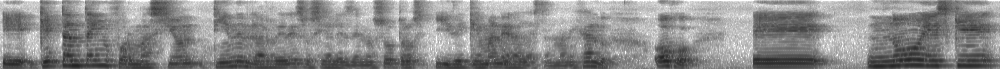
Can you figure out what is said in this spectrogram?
eh, qué tanta información tienen las redes sociales de nosotros y de qué manera la están manejando. Ojo, eh, no es que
